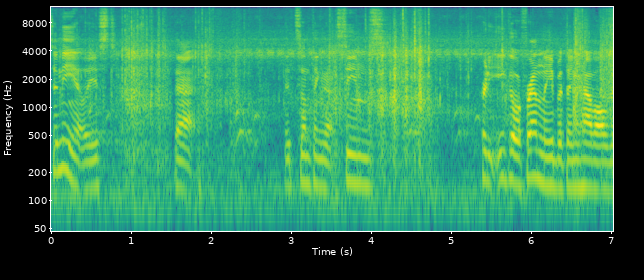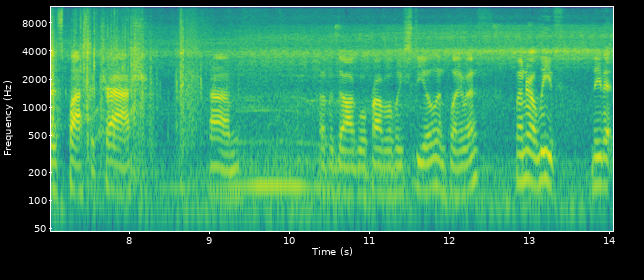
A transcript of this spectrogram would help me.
to me at least, that it's something that seems pretty eco-friendly, but then you have all this plastic trash um, that the dog will probably steal and play with. Monroe, leave. Leave it.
